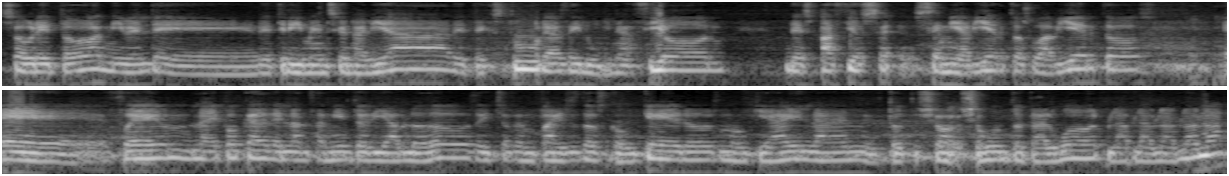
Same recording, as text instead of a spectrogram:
sobre todo a nivel de, de tridimensionalidad, de texturas, de iluminación, de espacios se- semiabiertos o abiertos. Eh, fue en la época del lanzamiento de Diablo 2, Age of Empires 2 Conqueros, Monkey Island, el Shogun Total War, bla bla bla bla bla.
